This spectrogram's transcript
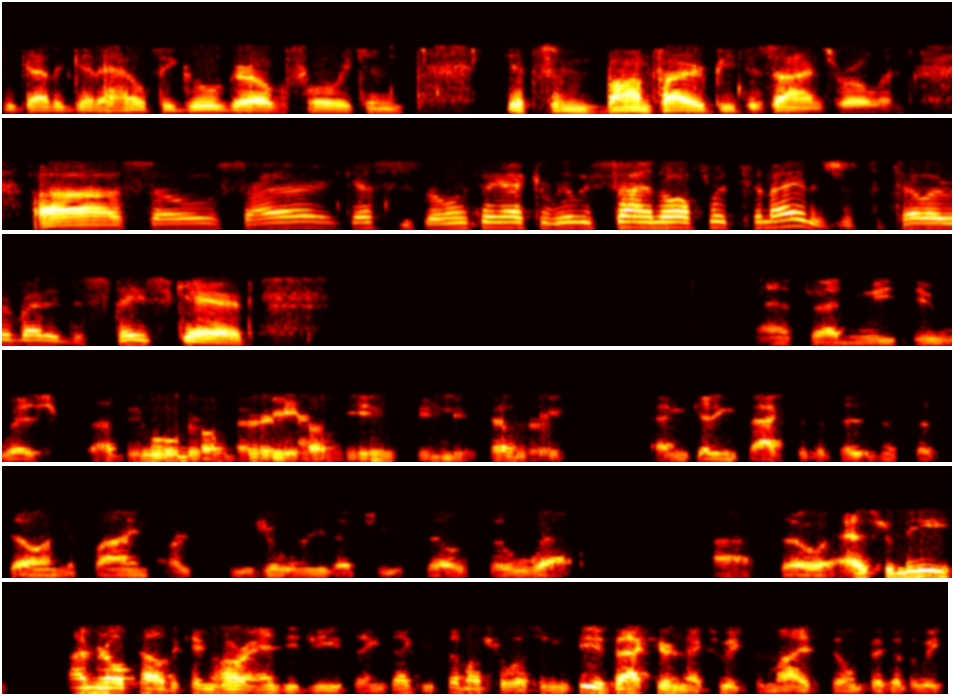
we got to get a healthy Ghoul Girl before we can get some Bonfire B designs rolling. Uh, so, so I guess the only thing I can really sign off with tonight is just to tell everybody to stay scared. That's right, and we do wish uh, the Ghoul Girl very healthy and speedy recovery and getting back to the business of selling the fine arts and jewelry that she sells so well. Uh, so as for me, I'm your old pal, the King Horror, Andy G, thing. thank you so much for listening. See you back here next week for my film pick of the week,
